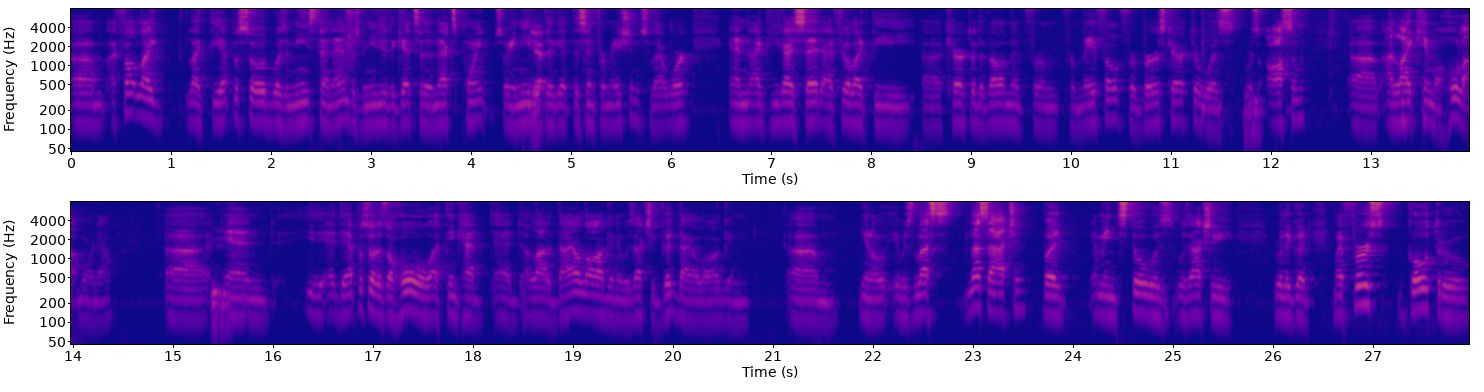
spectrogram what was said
Um, I felt like like the episode was a means to an end because we needed to get to the next point, so he needed Yep. to get this information, so that worked. And like you guys said, I feel like the uh, character development from from Mayfeld for Burr's character was was awesome. Uh, I like him a whole lot more now, uh, and the the episode as a whole, I think had had a lot of dialogue, and it was actually good dialogue, and um, you know it was less less action, but I mean still was was actually really good. My first go through,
